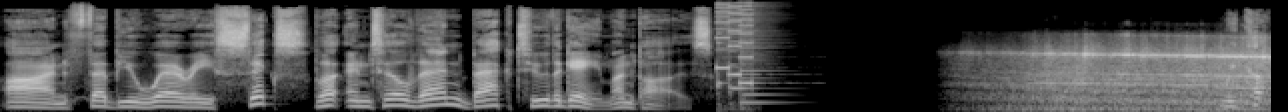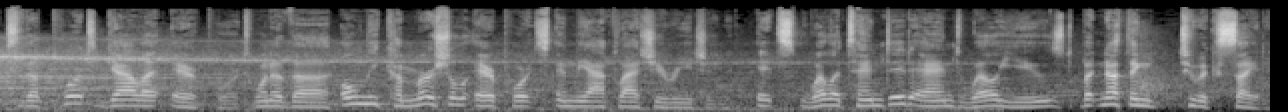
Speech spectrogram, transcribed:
on February 6th. But until then, back to the game. Unpause. We cut to the Port Gala Airport, one of the only commercial airports in the Appalachia region. It's well attended and well used, but nothing too exciting.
